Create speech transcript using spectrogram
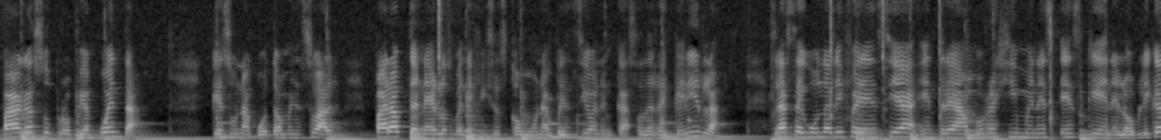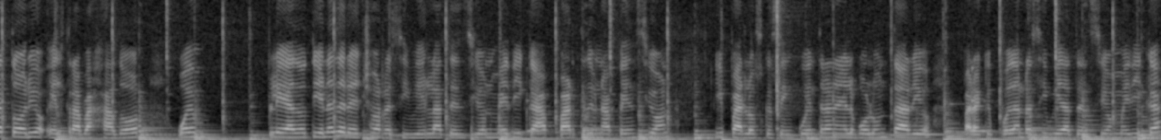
paga su propia cuenta, que es una cuota mensual, para obtener los beneficios como una pensión en caso de requerirla. La segunda diferencia entre ambos regímenes es que en el obligatorio el trabajador o empleado empleado tiene derecho a recibir la atención médica aparte de una pensión y para los que se encuentran en el voluntario, para que puedan recibir atención médica,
